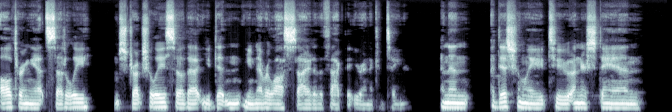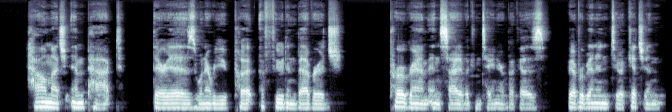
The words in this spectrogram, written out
altering it subtly, structurally, so that you didn't, you never lost sight of the fact that you're in a container. And then additionally, to understand how much impact there is whenever you put a food and beverage program inside of a container, because if you've ever been into a kitchen,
